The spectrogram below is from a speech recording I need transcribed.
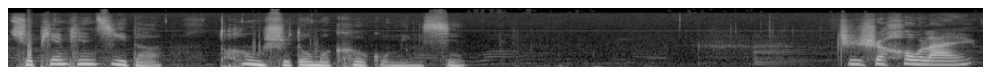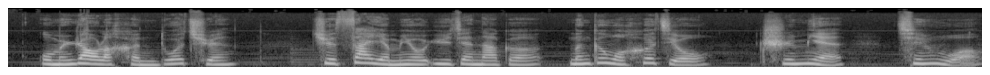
却偏偏记得，痛是多么刻骨铭心。只是后来我们绕了很多圈，却再也没有遇见那个能跟我喝酒、吃面、亲我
